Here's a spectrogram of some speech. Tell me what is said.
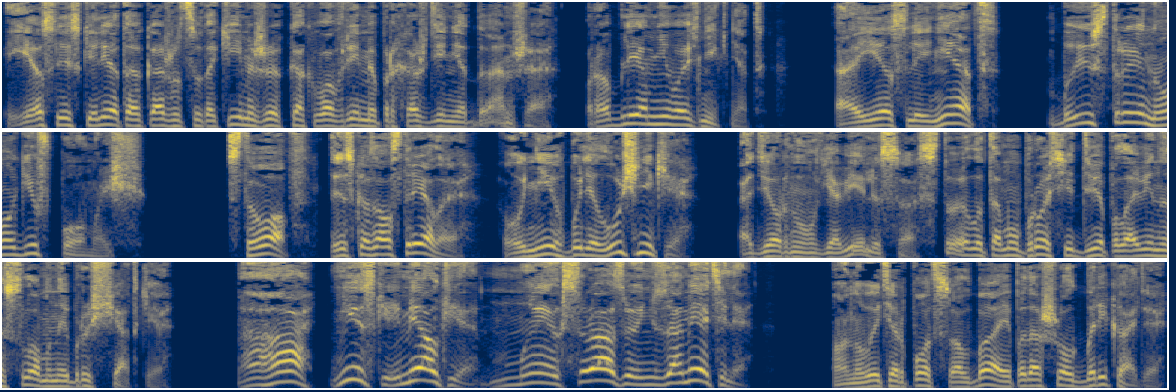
Если скелеты окажутся такими же, как во время прохождения данжа, проблем не возникнет. А если нет, быстрые ноги в помощь. «Стоп! Ты сказал стрелы. У них были лучники?» — одернул я Велеса, стоило тому бросить две половины сломанной брусчатки. «Ага, низкие, мелкие. Мы их сразу и не заметили. Он вытер пот со лба и подошел к баррикаде.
